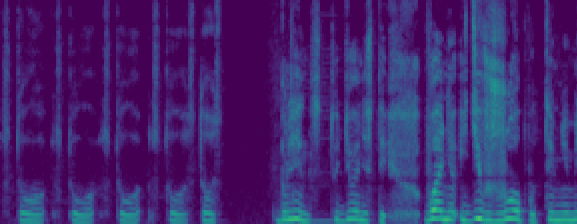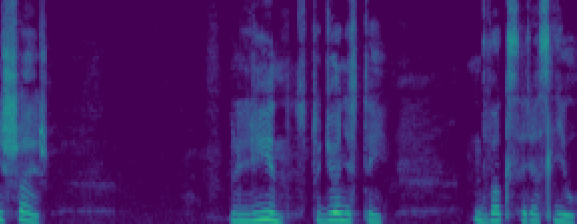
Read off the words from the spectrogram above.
100, 100, 100, 100, 100. Блин, студенистый. Ваня, иди в жопу, ты мне мешаешь. Блин, студенистый. Два косаря слил.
